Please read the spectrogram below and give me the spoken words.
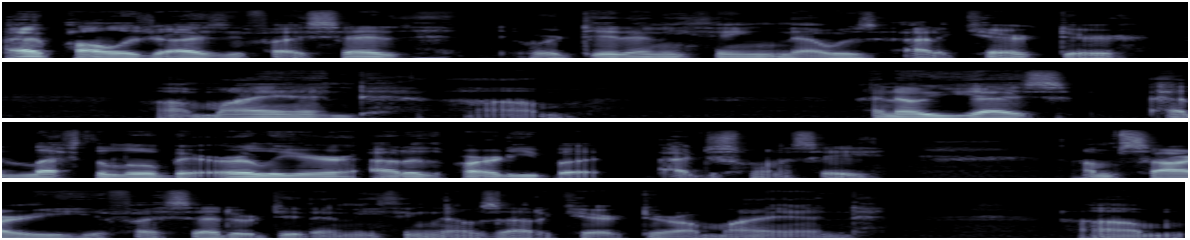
I apologize if I said or did anything that was out of character on my end. Um, I know you guys had left a little bit earlier out of the party, but I just want to say I'm sorry if I said or did anything that was out of character on my end. Um,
